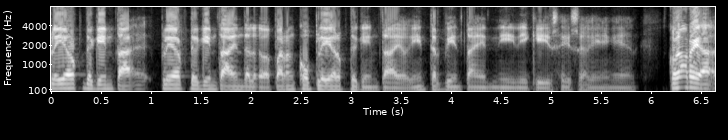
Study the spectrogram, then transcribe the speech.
player of the game tayo, player of the game tayong dalawa. Parang co-player of the game tayo. Intervene tayo ni Nikki sa isa ganyan ganyan. Kunwari, ah,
